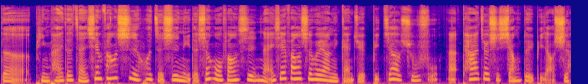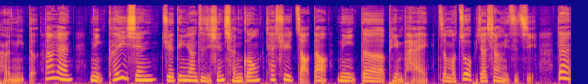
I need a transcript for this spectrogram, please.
的品牌的展现方式，或者是你的生活方式，哪一些方式会让你感觉比较舒服？那它就是相对比较适合你的。当然，你可以先决定让自己先成功，再去找到你的品牌怎么做比较像你自己。但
